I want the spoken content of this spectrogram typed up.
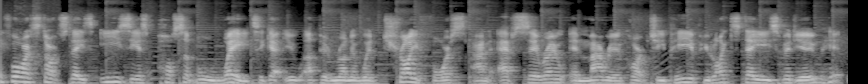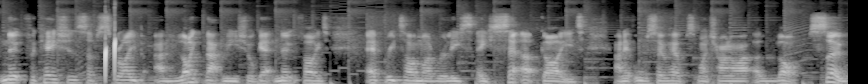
Before I start today's easiest possible way to get you up and running with Triforce and F-Zero in Mario Kart GP, if you like today's video, hit notification, subscribe and like that means you'll get notified every time I release a setup guide and it also helps my channel out a lot. So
